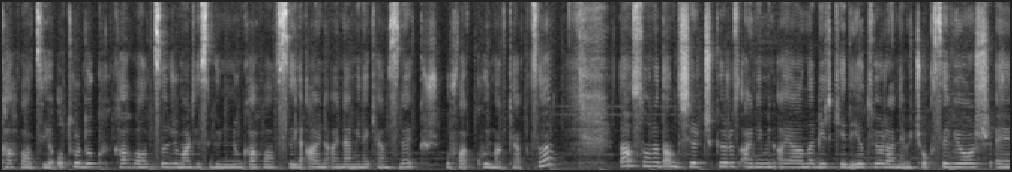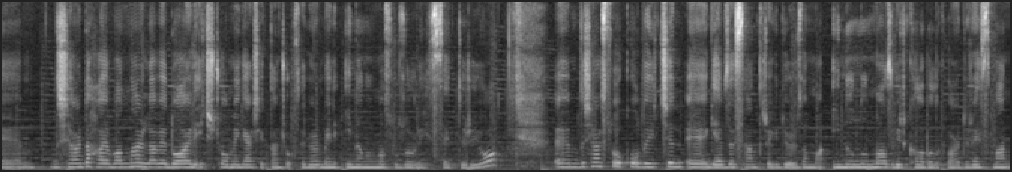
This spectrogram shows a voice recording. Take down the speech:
kahvaltıya oturduk. Kahvaltı cumartesi gününün kahvaltısıyla aynı annem yine kendisine ufak kuymak yaptı. Daha sonradan dışarı çıkıyoruz. Annemin ayağına bir kedi yatıyor. Annemi çok seviyor. Ee, dışarıda hayvanlarla ve doğayla iç içe olmayı gerçekten çok seviyorum. Beni inanılmaz huzurlu hissettiriyor. Dışarı soğuk olduğu için e, Gebze Center'a gidiyoruz ama inanılmaz bir kalabalık vardı. Resmen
